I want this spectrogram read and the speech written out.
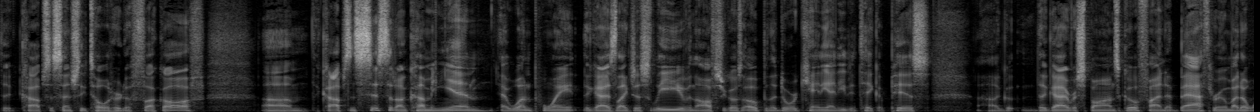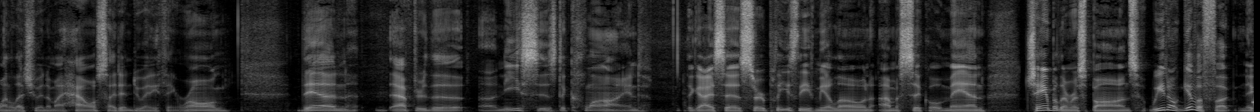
The cops essentially told her to fuck off. Um, the cops insisted on coming in. At one point, the guy's like, just leave. And the officer goes, open the door, Kenny. I need to take a piss. Uh, go, the guy responds, go find a bathroom. I don't want to let you into my house. I didn't do anything wrong. Then, after the uh, niece is declined, the guy says, Sir, please leave me alone. I'm a sick old man. Chamberlain responds, We don't give a fuck, Nick.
